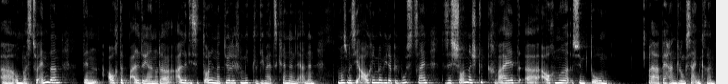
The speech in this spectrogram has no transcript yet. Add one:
äh, um was zu ändern. Denn auch der Baldrian oder alle diese tollen natürlichen Mittel, die wir jetzt kennenlernen, muss man sich auch immer wieder bewusst sein, dass es schon ein Stück weit äh, auch nur Symptom äh, sein kann.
